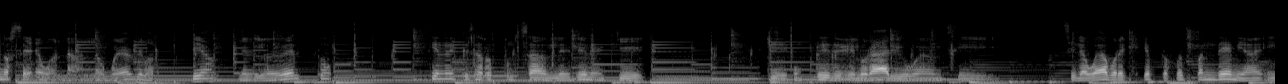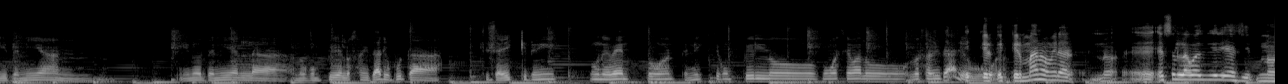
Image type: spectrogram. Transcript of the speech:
no sé, bueno, las la weas de partida en los eventos tienen que ser responsables, tienen que, cumplir el horario, weón. Si, si la weá, por ejemplo, fue pandemia y tenían y no tenían la, no cumplían los sanitarios, puta, si sabéis que tenéis un evento, tenéis que cumplirlo, ¿cómo se llama? Los lo sanitarios. Es que, es que, hermano, mira, no, eh, eso es la que quería decir. No,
